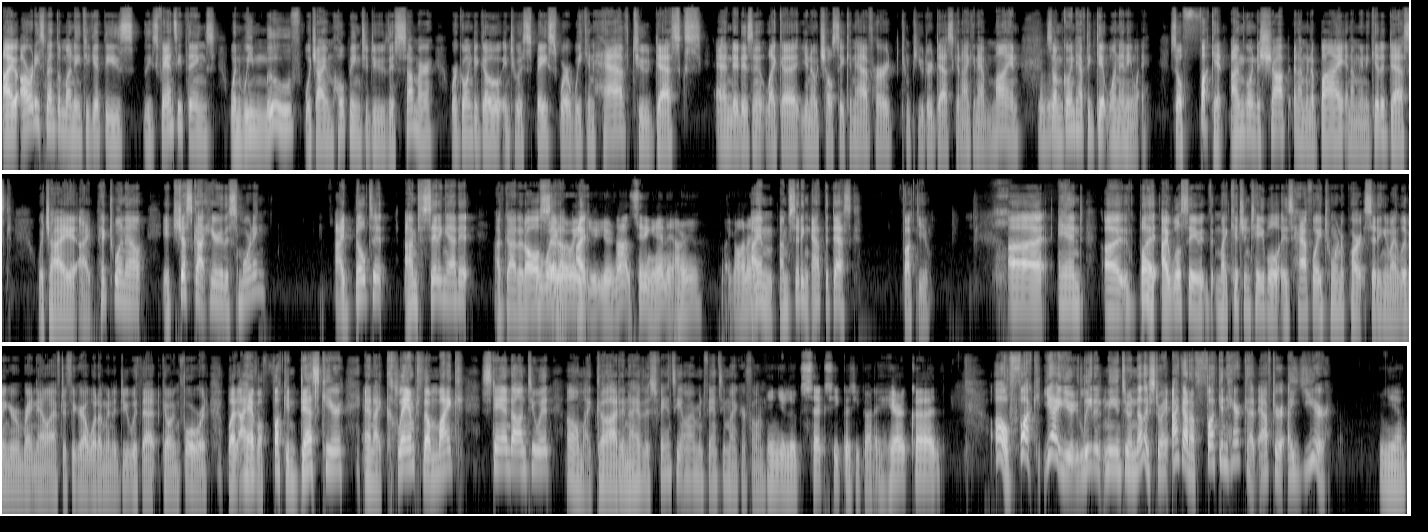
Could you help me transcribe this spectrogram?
I already spent the money to get these these fancy things. When we move, which I am hoping to do this summer, we're going to go into a space where we can have two desks and it isn't like a, you know, Chelsea can have her computer desk and I can have mine. Mhm. So I'm going to have to get one anyway. So fuck it. I'm going to shop and I'm going to buy and I'm going to get a desk, which I I picked one out. It just got here this morning. I built it. I'm sitting at it. I've got it all wait, set up. wait, wait. I, you, you're not sitting in it, are you? Like on it? I am I'm sitting at the desk. Fuck you. Uh and uh but I will say that my kitchen table is halfway torn apart sitting in my living room right now. I have to figure out what I'm going to do with that going forward. But I have a fucking desk here and I clamped the mic stand onto it. Oh my god, and I have this fancy arm and fancy microphone. and you look sexy because you got a haircut. Oh fuck. Yeah, you're leading me into another story. I got a fucking haircut after a year. Yeah.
